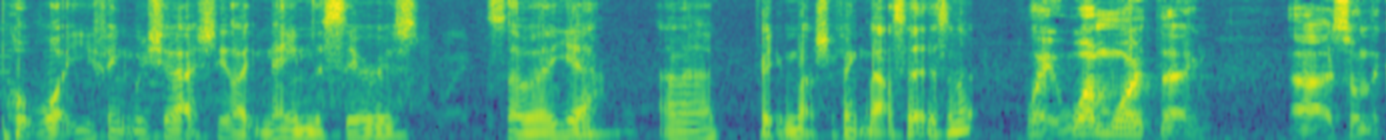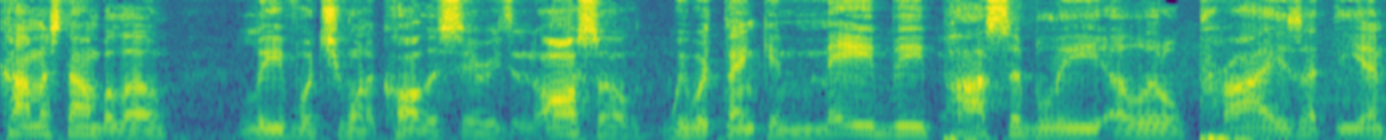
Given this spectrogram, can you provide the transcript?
put what you think we should actually like name the series. So uh, yeah, and uh, pretty much I think that's it, isn't it? Wait, one more thing. Uh, so in the comments down below, leave what you want to call this series. And also, we were thinking maybe possibly a little prize at the end,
